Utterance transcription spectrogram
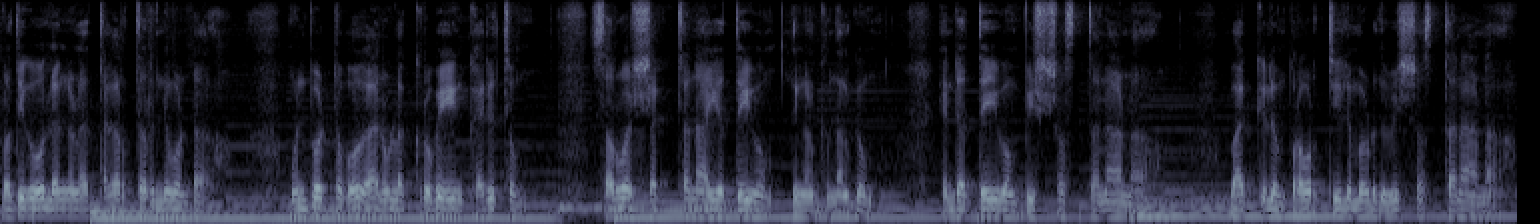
പ്രതികൂലങ്ങളെ തകർത്തെറിഞ്ഞുകൊണ്ട് മുൻപോട്ട് പോകാനുള്ള കൃപയും കരുത്തും സർവശക്തനായ ദൈവം നിങ്ങൾക്ക് നൽകും. എന്റെ ദൈവം വിശ്വസ്തനാണ്. വാക്കിലും പ്രവൃത്തിയിലും അവിടുന്ന് വിശ്വസ്തനാണ്.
